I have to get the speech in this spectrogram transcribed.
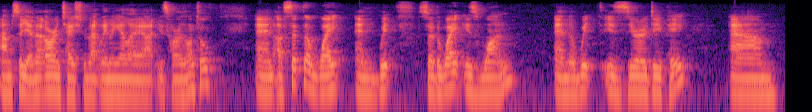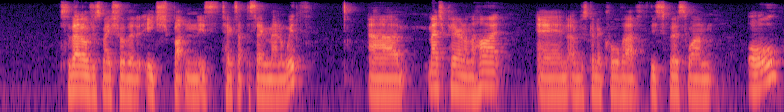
Um, so yeah, the orientation of that linear layout is horizontal. And I've set the weight and width. So the weight is 1 and the width is 0 dp. Um, so that'll just make sure that each button is takes up the same amount of width. Uh, match parent on the height, and I'm just going to call that this first one all.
